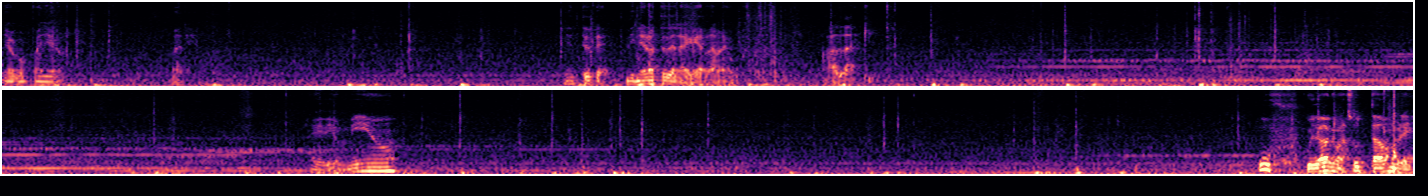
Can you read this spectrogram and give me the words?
Ya, compañero. Vale. De- dinero antes de la guerra me gusta. I like it. Mío. Uf, cuidado que me asusta, hombre.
